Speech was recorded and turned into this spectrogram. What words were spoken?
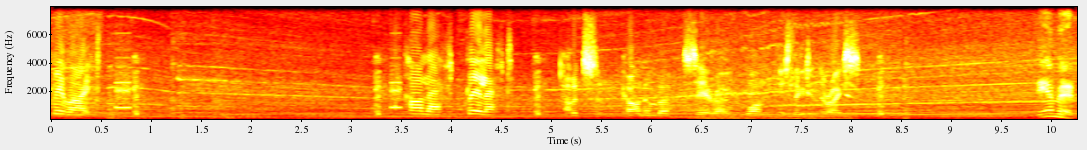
Clear right. Car left. Clear left. Hudson, car number 01 is leading the race. Damn it.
